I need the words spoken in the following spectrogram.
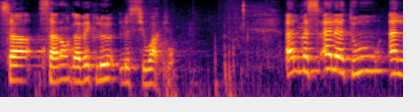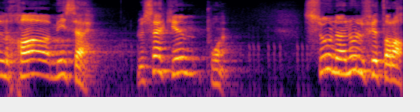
sa, sa langue avec le, le siwak. Al-mas'alatu al-khamisah. Le cinquième point. Sunanul fitra.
